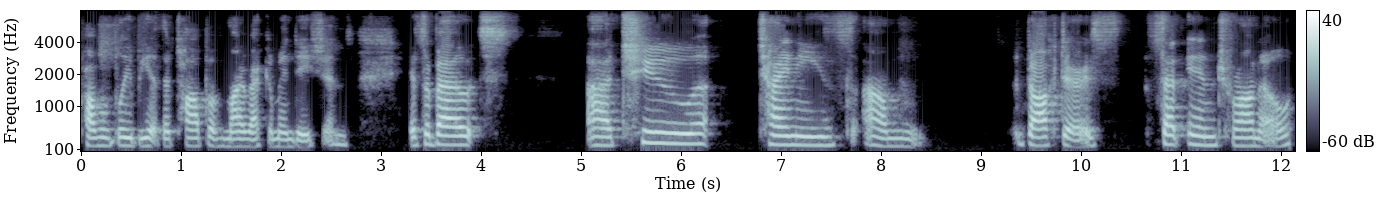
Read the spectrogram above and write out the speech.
probably be at the top of my recommendations. It's about uh, two Chinese um, doctors set in Toronto,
